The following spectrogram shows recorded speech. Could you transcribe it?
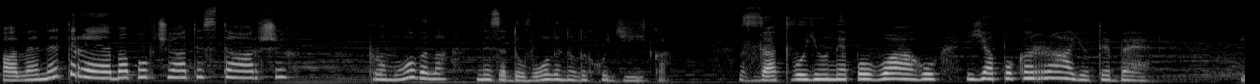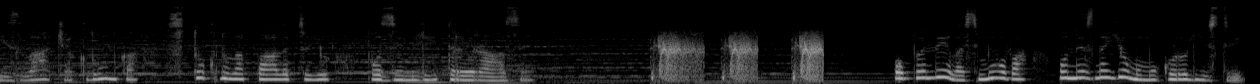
але не треба повчати старших, промовила незадоволено лиходійка. За твою неповагу я покараю тебе. І зла чаклунка стукнула палицею по землі три рази. Опинилась мова у незнайомому королівстві,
